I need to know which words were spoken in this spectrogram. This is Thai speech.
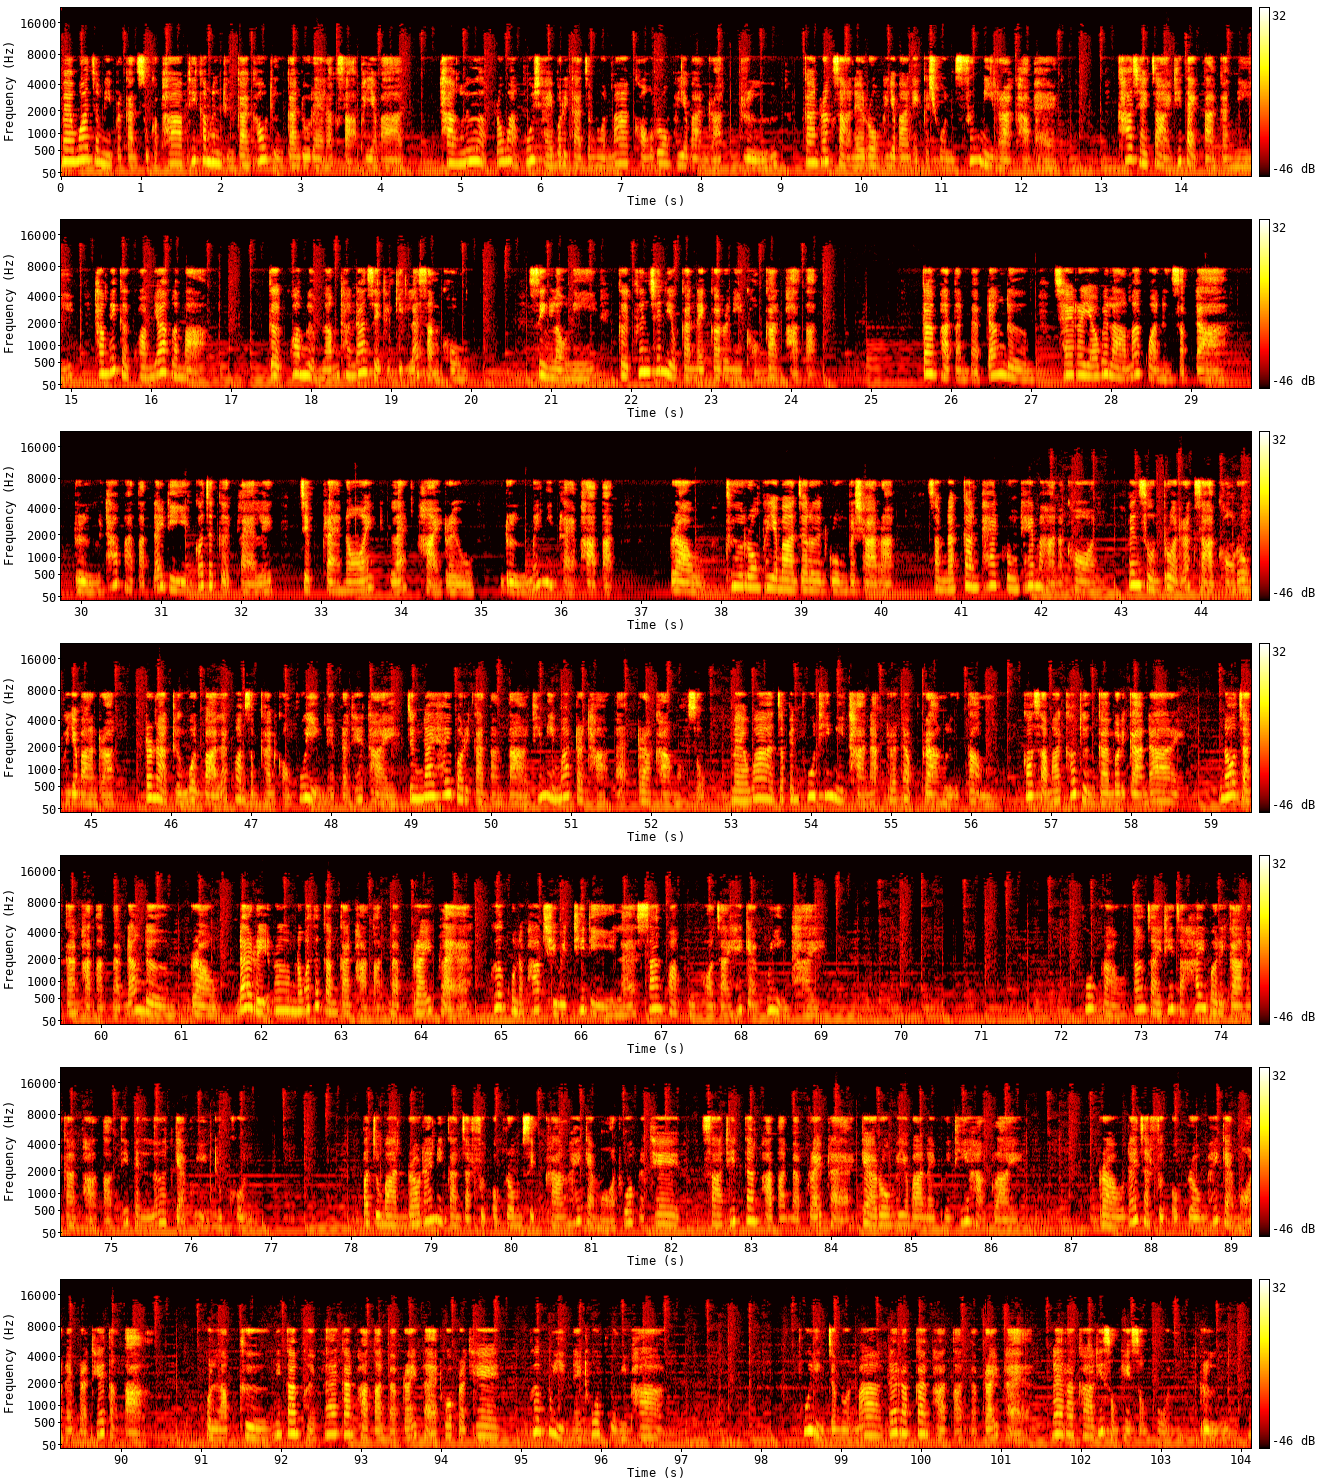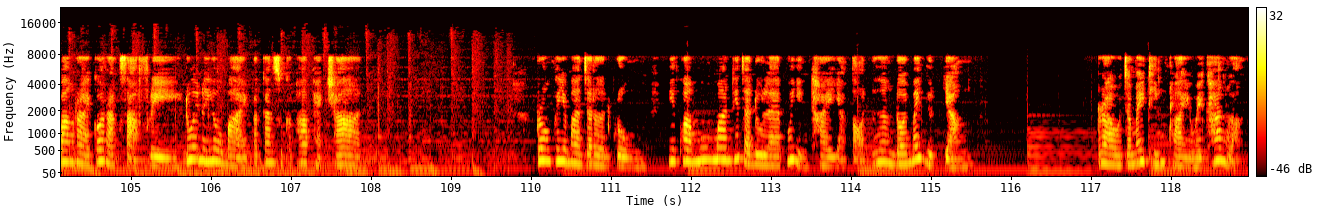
แม้ว่าจะมีประกันสุขภาพที่คำนึงถึงการเข้าถึงการดูแลรักษาพยาบาล ทางเลือกระหว่างผู้ใช้บริการจำนวนมากของโรงพยาบาลรัฐ หรือการรักษาในโรงพยาบาลเอกชน ซึ่งมีราคาแพง ค่าใช้จ่ายที่แตกต่างกันนี้ทำให้เกิดความยากลำบาก เกิดความเหลื่อมล้ำทางด้านเศรษฐกิจและสังคม สิ่งเหล่านี้เกิดขึ้นเช่นเดียวกันในกรณีของการผ่าตัดการผ่าตัดแบบดั้งเดิม ใช้ระยะเวลามากกว่า 1 สัปดาห์ หรือถ้าผ่าตัดได้ดีก็จะเกิดแผลเล็ก เจ็บแผลน้อย และหายเร็ว หรือไม่มีแผลผ่าตัด เราคือโรงพยาบาลเจริญกรุงประชารัฐสำนักการแพทย์กรุงเทพมหานคร เป็นศูนย์ตรวจรักษาของโรงพยาบาลรัฐระหนักถึงบทบาทและความสำคัญของผู้หญิงในประเทศไทย จึงได้ให้บริการต่างๆ ที่มีมาตรฐานและราคาเหมาะสม แม้ว่าจะเป็นผู้ที่มีฐานะระดับกลางหรือต่ำก็สามารถเข้าถึงการบริการได้ นอกจากการผ่าตัดแบบดั้งเดิม เราได้ริเริ่มนวัตกรรมการผ่าตัดแบบไร้แผล เพื่อคุณภาพชีวิตที่ดี และสร้างความพึงพอใจให้แก่ผู้หญิงไทย พวกเราตั้งใจที่จะให้บริการในการผ่าตัดที่เป็นเลิศแก่ผู้หญิงทุกคน ปัจจุบันเราได้มีการจัดฝึกอบรม 10 ครั้งให้แก่หมอทั่วประเทศ สาธิตการผ่าตัดแบบไร้แผล แก่โรงพยาบาลในพื้นที่ห่างไกล เราได้จัดฝึกอบรมให้แก่หมอในประเทศต่างๆ ผลลัพธ์คือมีการเผยแพร่การผ่าตัดแบบไร้แผลทั่วประเทศ เพื่อผู้หญิงในทั่วภูมิภาค ผู้หญิงจำนวนมากได้รับการผ่าตัดแบบไร้แผล ในราคาที่สมเหตุสมผล หรือบางรายก็รักษาฟรีด้วยนโยบายประกันสุขภาพแห่งชาติ โรงพยาบาลเจริญกรุงมีความมุ่งมั่นที่จะดูแลผู้หญิงไทยอย่างต่อเนื่องโดยไม่หยุดยัง้ง เราจะไม่ทิ้งใครไว้ข้างหลัง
